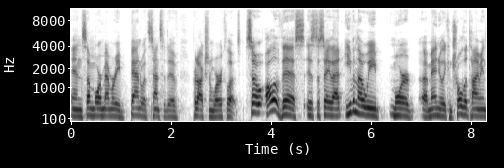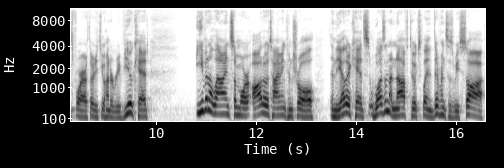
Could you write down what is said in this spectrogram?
in some more memory bandwidth sensitive production workloads. So all of this is to say that even though we more uh, manually control the timings for our 3200 review kit, even allowing some more auto timing control in the other kits wasn't enough to explain the differences we saw,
